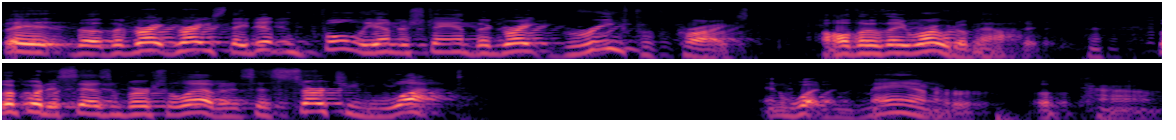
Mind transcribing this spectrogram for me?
they, the, the great grace, they didn't fully understand the great grief of Christ, although they wrote about it. Look what it says in verse 11. It says, Searching what? And what manner of time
